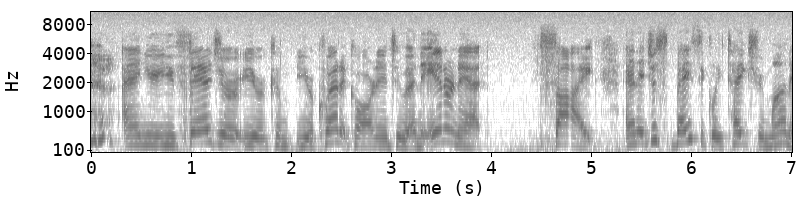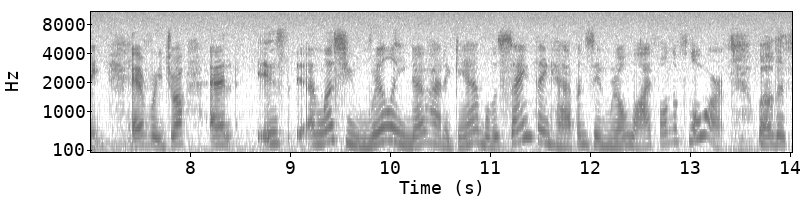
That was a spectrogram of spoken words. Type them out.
and you, you fed your, your, your credit card into an internet site and it just basically takes your money every draw and is unless you really know how to gamble the same thing happens in real life on the floor Well, that's,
